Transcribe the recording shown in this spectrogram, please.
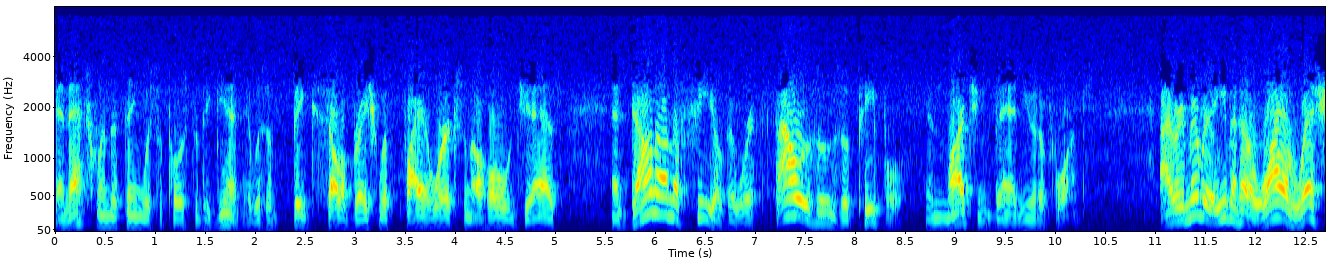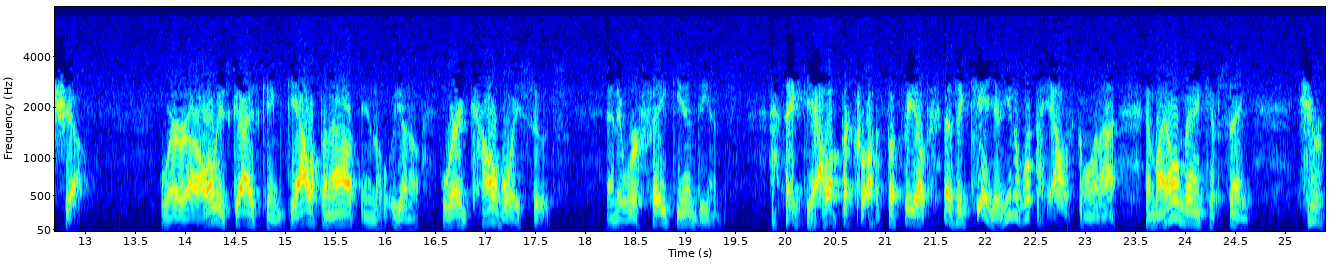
And that's when the thing was supposed to begin. It was a big celebration with fireworks and a whole jazz. And down on the field, there were thousands of people in marching band uniforms. I remember they even had a Wild West show where uh, all these guys came galloping out in, you know, wearing cowboy suits, and they were fake Indians. They galloped across the field. As a kid, you know, what the hell's going on? And my old man kept saying, here,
